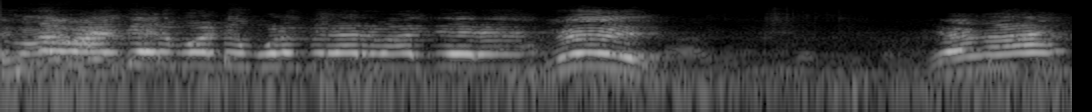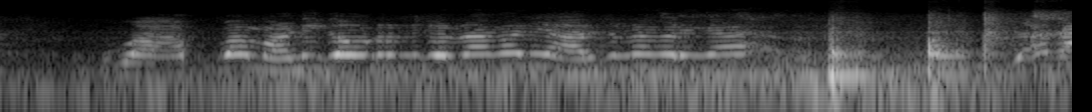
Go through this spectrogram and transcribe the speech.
என்ன வாத்தியார். போட்டு புலக்கிறாரு வாத்தியாரு? ஏங்க உங்க அப்பா மணி கவுண்டர்னு சொன்னாங்க நீ அர்ஜுனங்கிறீங்க. ஏங்க,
